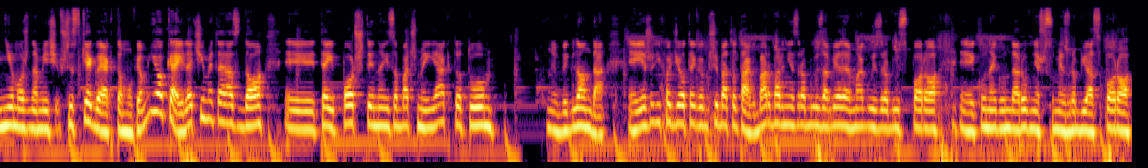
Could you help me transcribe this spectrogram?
nie można mieć wszystkiego, jak to mówią. I okej, okay, lecimy teraz do tej poczty, no i zobaczmy jak to tu wygląda. Jeżeli chodzi o tego grzyba, to tak, Barbar nie zrobił za wiele, Magui zrobił sporo, e, Kunegunda również w sumie zrobiła sporo,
